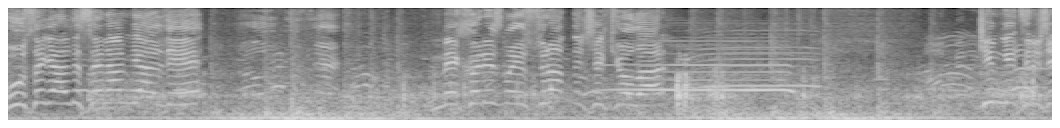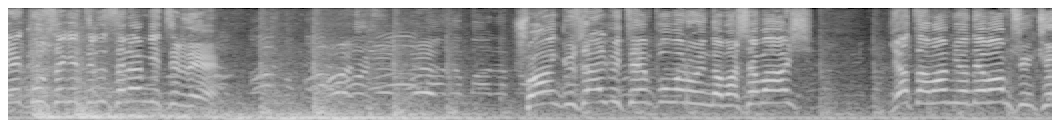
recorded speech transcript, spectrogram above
Buse geldi, Senem geldi. Mekanizmayı süratle çekiyorlar. Kim getirecek? Buse getirdi, Senem getirdi. Şu an güzel bir tempo var oyunda başa baş. Ya tamam ya devam çünkü.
